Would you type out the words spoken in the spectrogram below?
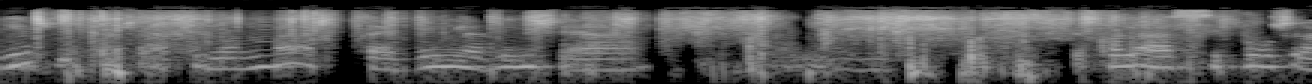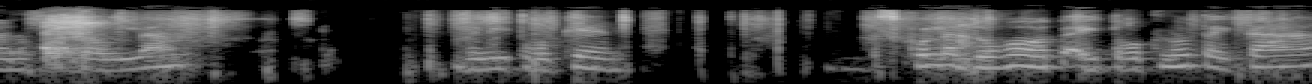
יש מקום שאנחנו ממש חייבים להבין שה... שכל הסיפור שלנו פה בעולם ולהתרוקן. אז כל הדורות, ההתרוקנות הייתה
